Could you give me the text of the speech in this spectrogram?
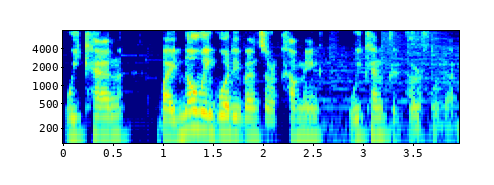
We can, by knowing what events are coming, we can prepare for them.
